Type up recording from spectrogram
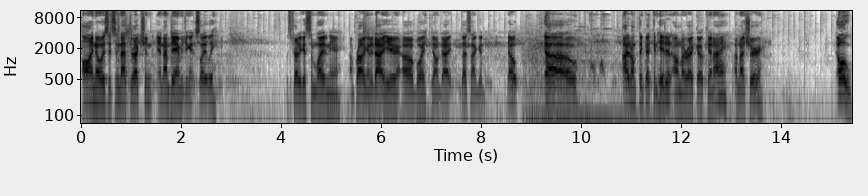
all I know is it's in that direction, and I'm damaging it slightly. Let's try to get some light in here. I'm probably gonna die here. Oh, boy. Don't die. That's not good. Nope. Oh. I don't think I can hit it on my Raiko, can I? I'm not sure. Oh!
